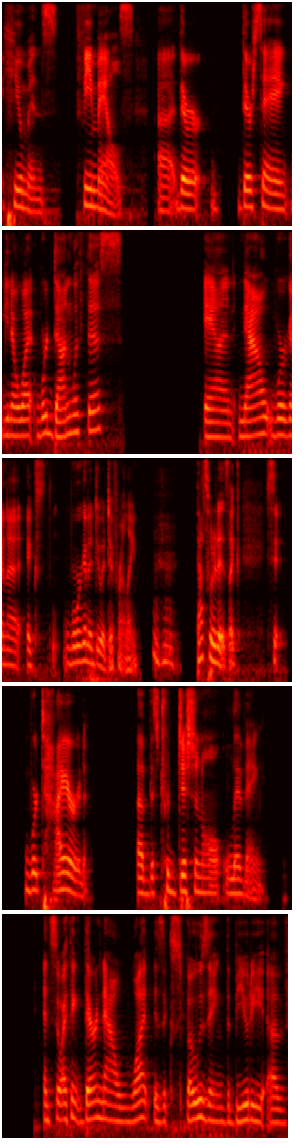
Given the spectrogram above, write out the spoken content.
humans, females. Uh, they're, they're saying, you know what, we're done with this. And now we're gonna ex- we're gonna do it differently Mm-hmm. that's what it is like s- we're tired of this traditional living and so i think they're now what is exposing the beauty of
